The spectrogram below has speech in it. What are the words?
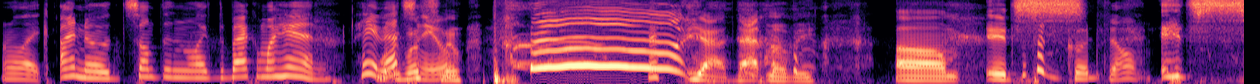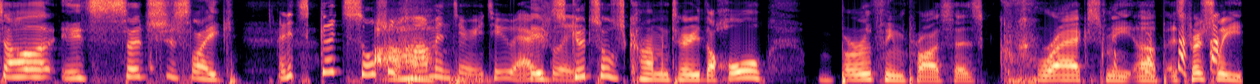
or like I know something like the back of my hand. Hey, that's What's new. yeah, that movie. Um, it's It's a good film, It's so it's such just like and it's good social commentary too. Actually, Ah, it's good social commentary. The whole birthing process cracks me up, especially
